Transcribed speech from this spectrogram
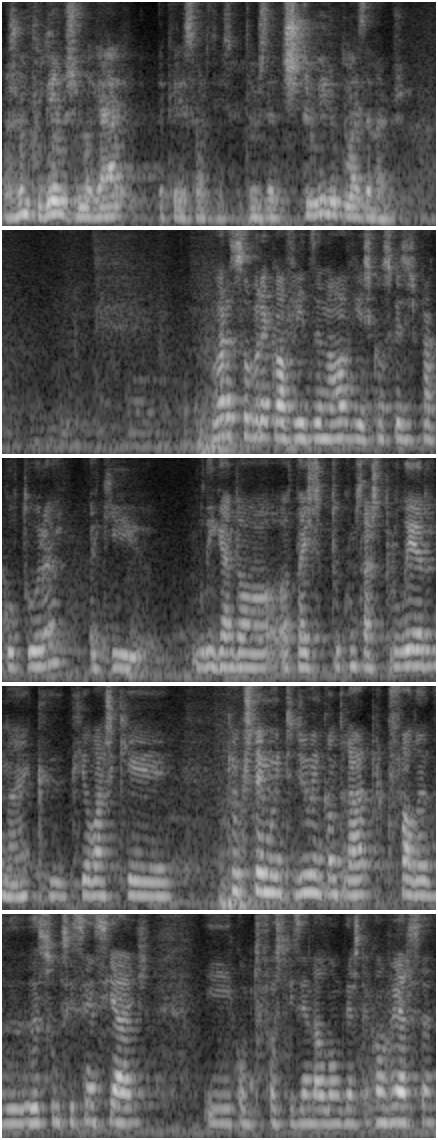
Nós não podemos esmagar a criação artística, estamos a destruir o que mais amamos. Agora sobre a Covid-19 e as consequências para a cultura, aqui ligando ao, ao, texto que tu começaste por ler, não é? que, que eu acho que é que eu gostei muito de o encontrar porque fala de, de assuntos essenciais. E como tu foste dizendo ao longo desta conversa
